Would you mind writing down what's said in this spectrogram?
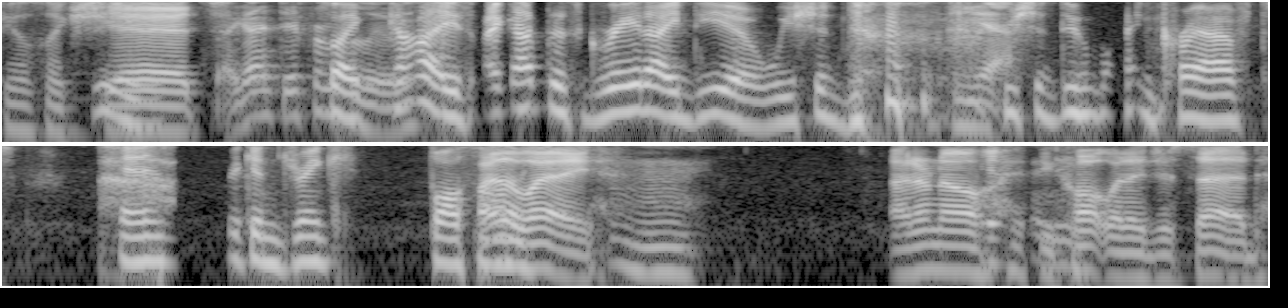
It feels like shit. I got different. It's different like, blues. guys, I got this great idea. We should Yeah. we should do Minecraft and freaking drink balsamic. By the way, Mm. I don't know Yeah, if you you- caught what I just said,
